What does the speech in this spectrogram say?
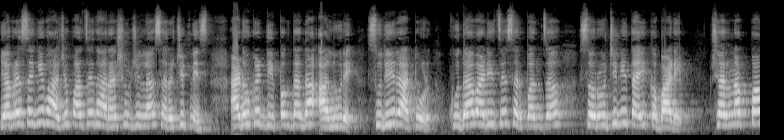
याप्रसंगी भाजपाचे धाराशिव जिल्हा सरचिटणीस अॅडव्होकेट दीपकदादा आलुरे सुधीर राठोड खुदावाडीचे सरपंच सरोजिनीताई कबाडे शरणाप्पा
